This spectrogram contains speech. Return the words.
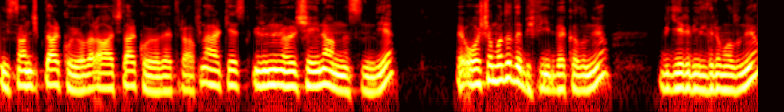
insancıklar koyuyorlar, ağaçlar koyuyorlar etrafına. Herkes ürünün ölçeğini anlasın diye. E, o aşamada da bir feedback alınıyor bir geri bildirim alınıyor.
